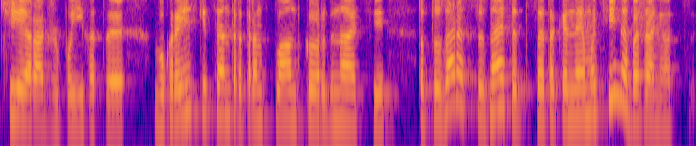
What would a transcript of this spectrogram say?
чи я раджу поїхати в український центр трансплант координації. Тобто зараз це знаєте, це таке не емоційне бажання. От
